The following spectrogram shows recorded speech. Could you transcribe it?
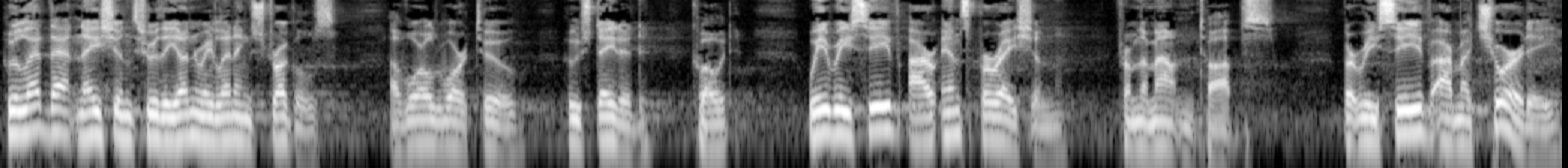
who led that nation through the unrelenting struggles of World War II, who stated, quote, we receive our inspiration from the mountaintops, but receive our maturity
